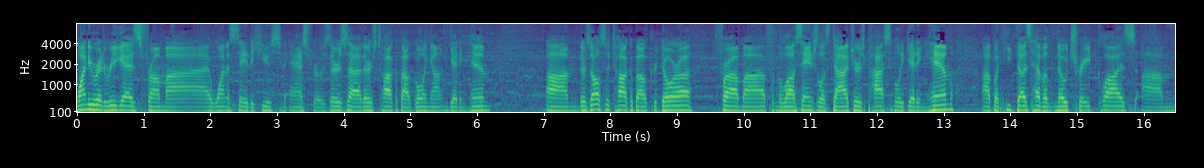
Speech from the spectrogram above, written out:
Wandy Rodriguez from uh, I want to say the Houston Astros. There's uh, there's talk about going out and getting him. Um, there's also talk about Kuroda from uh, from the Los Angeles Dodgers, possibly getting him, uh, but he does have a no trade clause. Um,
